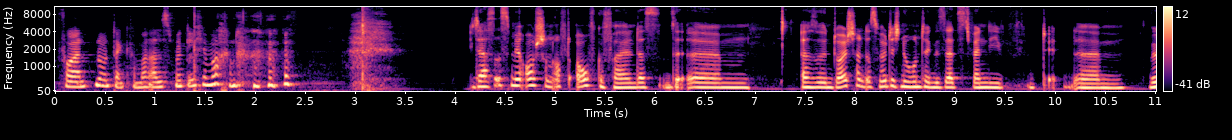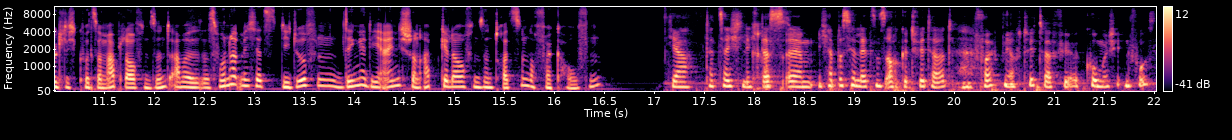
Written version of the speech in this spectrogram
vorhanden und dann kann man alles Mögliche machen. Das ist mir auch schon oft aufgefallen, dass ähm, also in Deutschland ist wirklich nur runtergesetzt, wenn die ähm, wirklich kurz am Ablaufen sind. Aber das wundert mich jetzt, die dürfen Dinge, die eigentlich schon abgelaufen sind, trotzdem noch verkaufen. Ja, tatsächlich. Das, ähm, ich habe das ja letztens auch getwittert. Folgt mir auf Twitter für komische Infos.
